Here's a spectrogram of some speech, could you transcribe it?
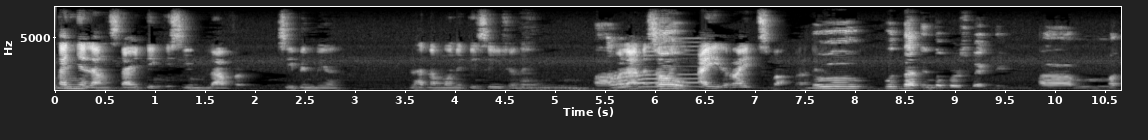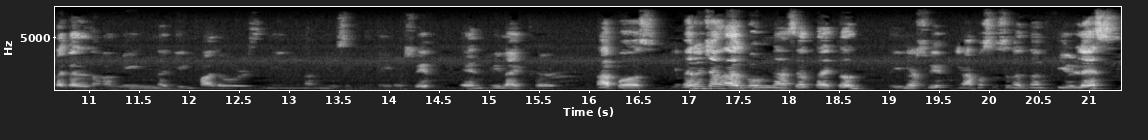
kanya lang starting is yung lover. Isipin mo yun. Lahat ng monetization na yun. Ah, Wala na So, sa Ay, rights ba? Parang to put that into perspective, um, matagal na kaming naging followers ni, ng music ni Taylor Swift and we like her. Tapos, meron siyang album na self-titled, Taylor Swift. Tapos susunod nun, Fearless.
